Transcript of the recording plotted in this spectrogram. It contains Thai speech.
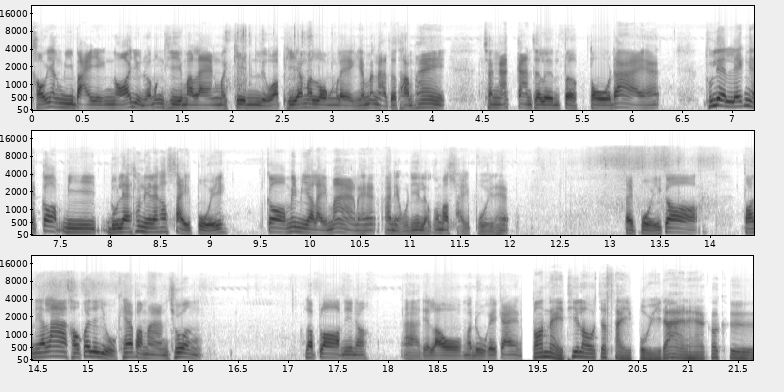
เขายังมีใบยังน้อยอยู่นะบางทีแมลงมากิน หรือว่าเพี้ยมาลงอะไรอย่างเงี้ยมันอาจจะทำให้ชะงักการเจริญเติบโตได้ฮะ ทุเรียนเล็กเนี่ยก็มีดูแลเท่านี้แหล้วครับใส่ปุ๋ย ก็ไม่มีอะไรมากนะฮะอันนี้วันนี้เราก็มาใส่ปุ๋ยนะฮะใส่ปุ๋ยก็ตอนนี้รากเขาก็จะอยู่แค่ประมาณช่วงรอบๆนี้เนาะอ่าเดี๋ยวเรามาดูใกล้ๆ ตอนไหนที่เราจะใส่ปุ๋ยได้นะฮะก็คือ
